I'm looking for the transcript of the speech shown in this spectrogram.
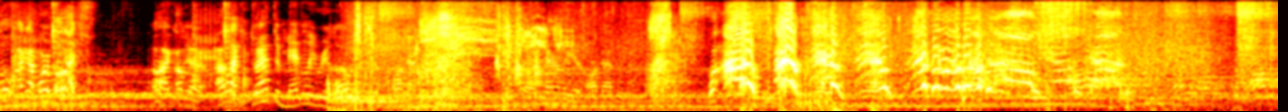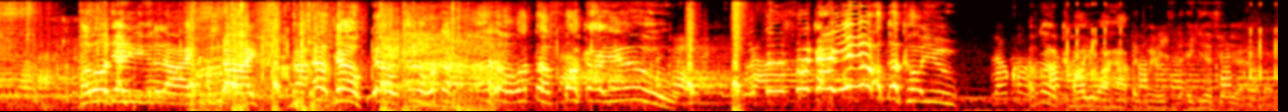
oh, I got more bullets! Oh, I, okay. I like. Do I have to manually reload? So apparently. What? Ow! Ow! Ow! Ow! Ow! Oh, God! Hobo Daddy needs to die. Die. Die. Oh no! No! Oh, what the? Oh, what the fuck are you? What the fuck are you? I'm gonna call you. I'm gonna call you what happens when you hit your animals.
